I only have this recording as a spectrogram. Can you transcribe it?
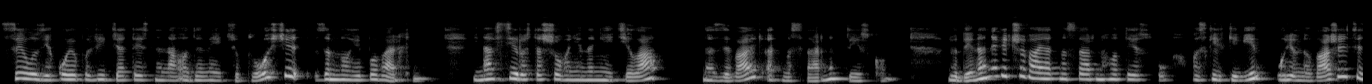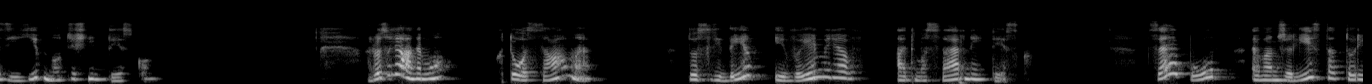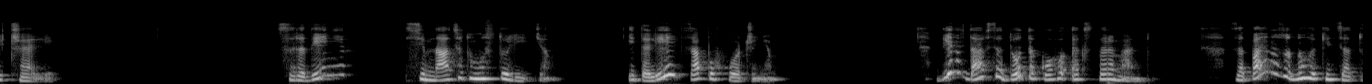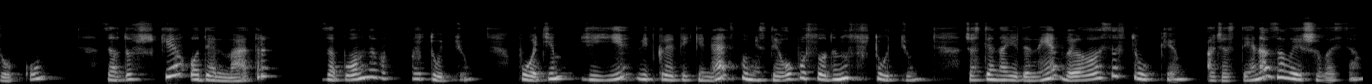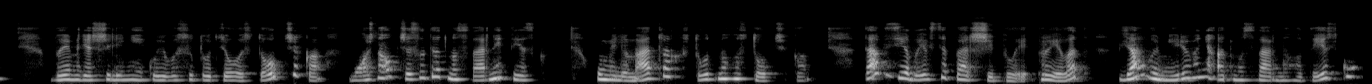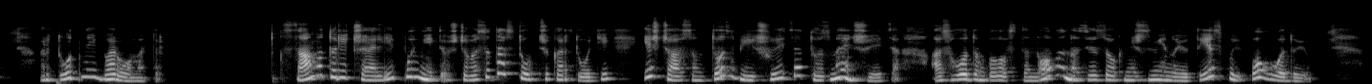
Силу, з якою повітря тисне на одиницю площі земної поверхні і на всі розташовані на ній тіла, називають атмосферним тиском. Людина не відчуває атмосферного тиску, оскільки він урівноважується з її внутрішнім тиском. Розглянемо, хто саме дослідив і виміряв атмосферний тиск. Це був еванжеліста Торічеллі в середині 17 століття, італієць за походженням. Він вдався до такого експерименту. Запаяну з одного кінця трубку, завдовжки 1 метр заповнив ртуттю. Потім її відкритий кінець помістив у посудину з ртуттю. Частина рідини вилилася з трубки, а частина залишилася. Вимірявши лінійкою висоту цього стовпчика, можна обчислити атмосферний тиск у міліметрах ртутного стовпчика. Так з'явився перший прилад для вимірювання атмосферного тиску ртутний барометр. Саме Торічеллі помітив, що висота стовпчика ртуті із часом то збільшується, то зменшується, а згодом було встановлено зв'язок між зміною тиску і погодою,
